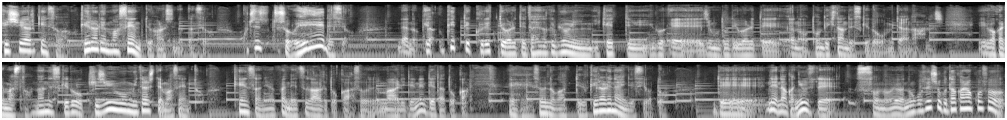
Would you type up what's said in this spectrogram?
PCR 検査は受けられませんという話になったんですよ。こっちとしてはええー、ですよ。であのいや受けてくれって言われて大学病院行けっていう、えー、地元で言われてあの飛んできたんですけどみたいな話、えー、分かりますとなんですけど基準を満たしてませんと検査にはやっぱり熱があるとかそういう周りでね出たとか、えー、そういうのがあって受けられないんですよと。でねなんかニュースでその要は濃厚接触だからこそ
